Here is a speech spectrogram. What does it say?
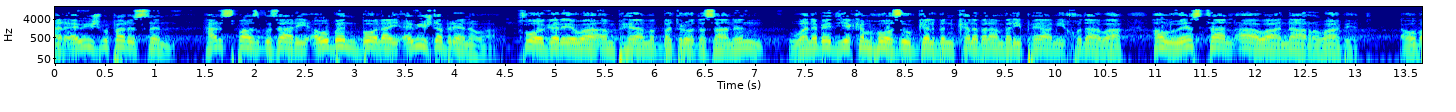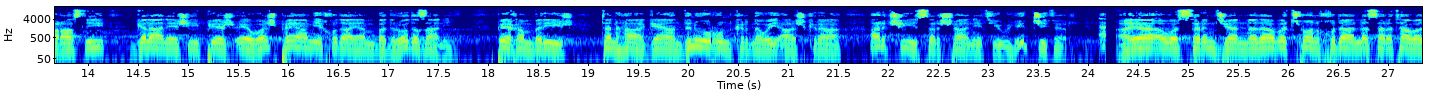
هەر ئەویش بپەرستن هەر سوپاسگوزاری ئەو بن بۆ لای ئەویش دەبرێنەوە خۆ گەر ئێوە ئەم پەیامە بە درۆ دەزانن و نەبێت یەکەم هۆز و گەل بن کە لە بەرامبەری پەیامی خودداوە هەڵوێستان ئاوا ناڕەوا بێت ئەوە بەڕاستی گەلانێکی پێش ئێوەش پەیامی خدایان بە درۆ دەزانی پێغەمبەریش تەنها گەیاندن و ڕوونکردنەوەی ئاشکرا ئەرچی سەرشانێتی و هیچی تر ئایا ئەوە سەرنجیان نەداوە چۆن خوددا لە سەرتاوە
